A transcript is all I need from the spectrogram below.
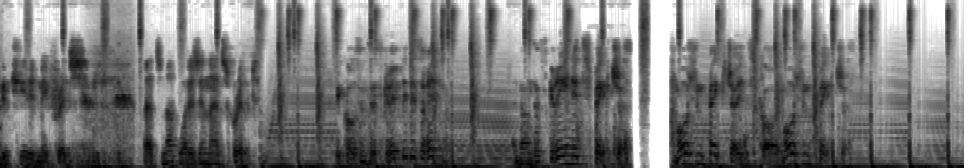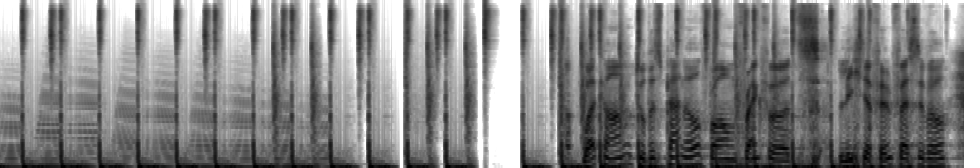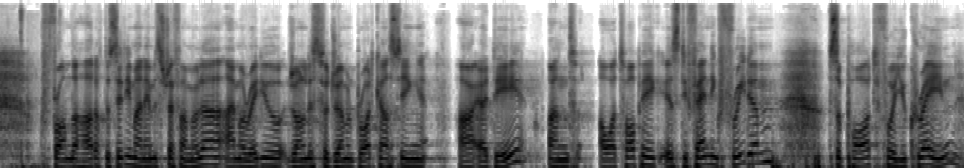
You cheated me, Fritz. That's not what is in that script. Because in the script it is written. And on the screen it's pictures. Motion picture it's called. Motion picture. Welcome to this panel from Frankfurt's Lichter Film Festival. From the heart of the city, my name is Stefan Müller. I'm a radio journalist for German Broadcasting ARD, and our topic is defending freedom, support for Ukraine,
